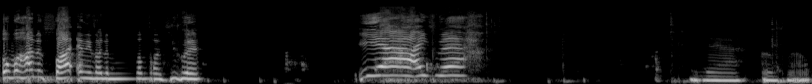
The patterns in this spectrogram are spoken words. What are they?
Oh, we gaan een fight en we gaan de map doen. Ja, ik weg. Wel.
